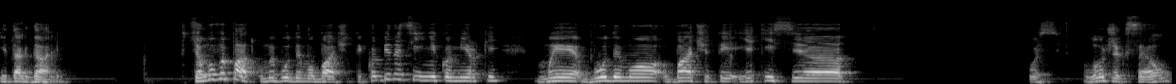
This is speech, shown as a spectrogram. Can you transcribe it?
і так далі. В цьому випадку ми будемо бачити комбінаційні комірки, ми будемо бачити якісь е, ось Logic Cell,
